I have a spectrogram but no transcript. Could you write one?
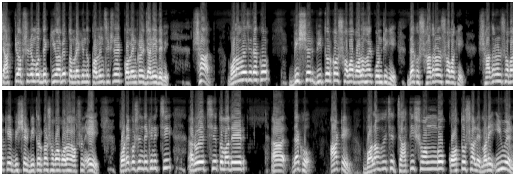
চারটি অপশনের মধ্যে কি হবে তোমরা কিন্তু কমেন্ট সেকশনে কমেন্ট করে জানিয়ে দেবে। সাত, বলা হয়েছে দেখো, বিশ্বের বিতর্ক সভা বলা হয় কোনটিকে দেখো, সাধারণ সভাকে সাধারণ সভাকে বিশ্বের বিতর্ক সভা বলা হয় অপশন এ। পরে কোশ্চেন দেখে নিচ্ছি। রয়েছে তোমাদের দেখো আটের বলা হয়েছে জাতিসংঘ কত সালে মানে ইউএন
